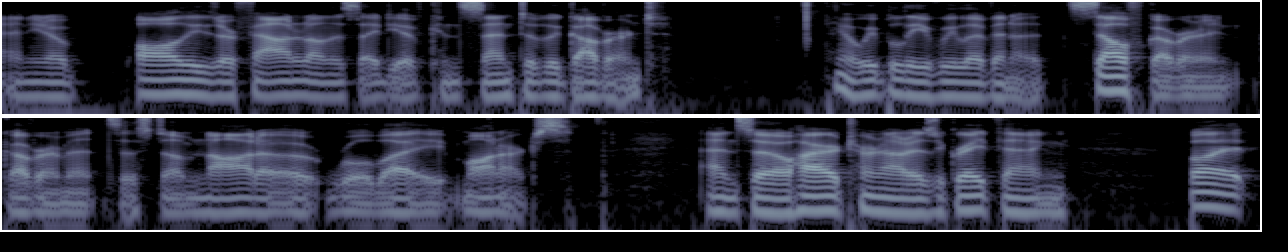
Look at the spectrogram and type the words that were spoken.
and you know all these are founded on this idea of consent of the governed. You know, we believe we live in a self-governing government system, not a rule by monarchs. And so higher turnout is a great thing. But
